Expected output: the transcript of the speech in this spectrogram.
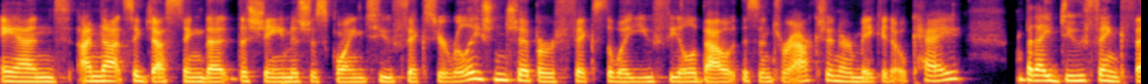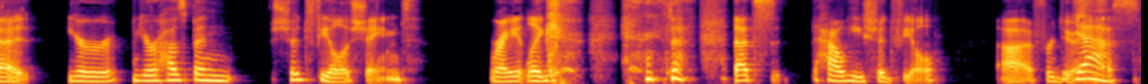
And i'm not suggesting that the shame is just going to fix your relationship or fix the way you feel about this interaction or make it okay but i do think that your your husband should feel ashamed right? Like that's how he should feel uh, for doing Yeah. this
